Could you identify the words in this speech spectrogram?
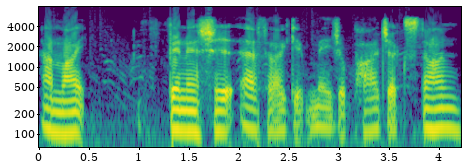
I might finish it after I get major projects done.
